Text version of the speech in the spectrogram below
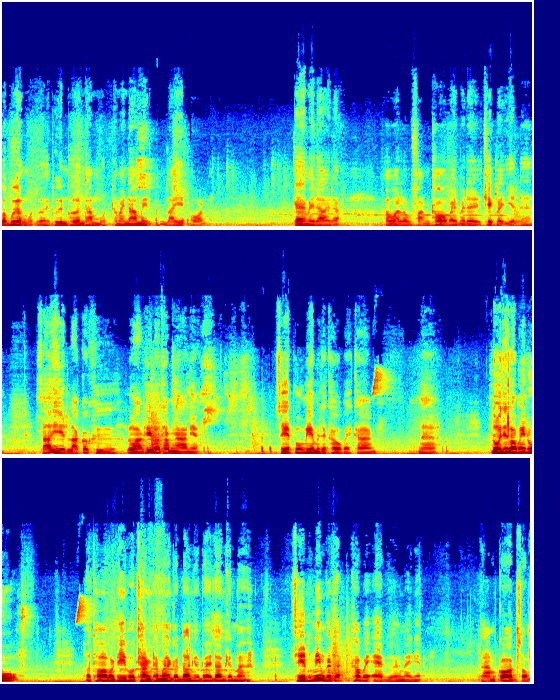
กระเบื้องหมดเลย พื้นเพลินทำหมดทำไมน้ำไม่ไหลอ่อน แก้ไม่ได้แล้วเพราะว่าเราฝังท่อไปไม่ได้เช็คละเอียดนะสาเหตุหลักก็คือระหว่างที่เราทำงานเนี่ย เศษพวกนี้มันจะเข้าไปค้างนะ โดยที่เราไม่รู้เพราะท่อบางทีพวกช่างทำงานก็ดันกันไปดันกันมา เศษพวกนี้มันก็จะเข้าไปแอบอยู่ข้างในเนี่ยสามก้อนสอง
